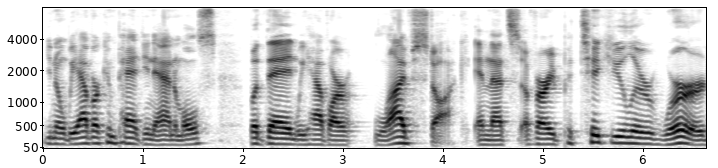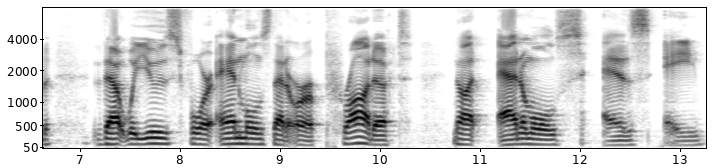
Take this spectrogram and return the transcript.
you know, we have our companion animals, but then we have our livestock, and that's a very particular word that we use for animals that are a product, not animals as a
